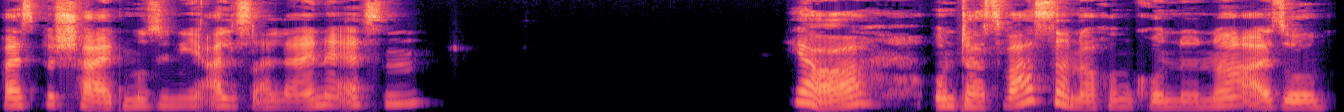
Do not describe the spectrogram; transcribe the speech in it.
weiß Bescheid, muss ich nie alles alleine essen. Ja, und das war's dann auch im Grunde, ne? Also,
